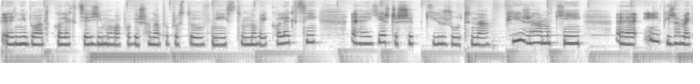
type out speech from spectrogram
e, nie była to kolekcja zimowa powieszona po prostu w miejscu nowej kolekcji. Jeszcze szybki rzut na piżamki. I piżamek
